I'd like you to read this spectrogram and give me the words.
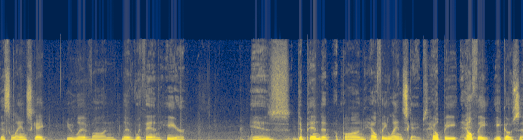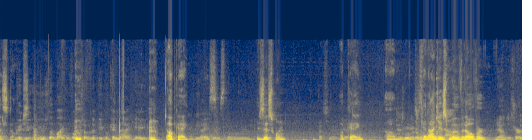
this landscape you live on, live within here, is dependent upon healthy landscapes, healthy, healthy Could ecosystems. you use the microphone? Some of the people cannot hear you. Okay, this is is this one? That's it, yes. Okay. Um, Just move it over. Can I just move it over? Yeah, sure.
